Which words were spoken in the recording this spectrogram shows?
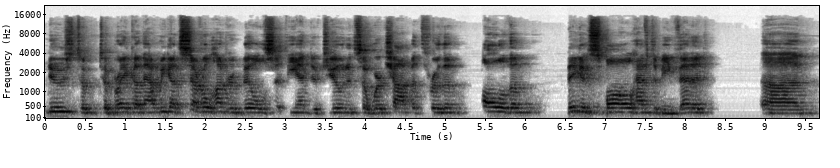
news to, to break on that. We got several hundred bills at the end of June, and so we're chopping through them. All of them, big and small, have to be vetted. Um,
